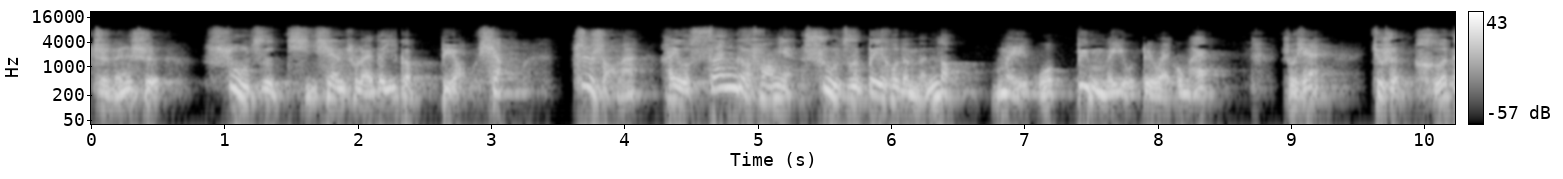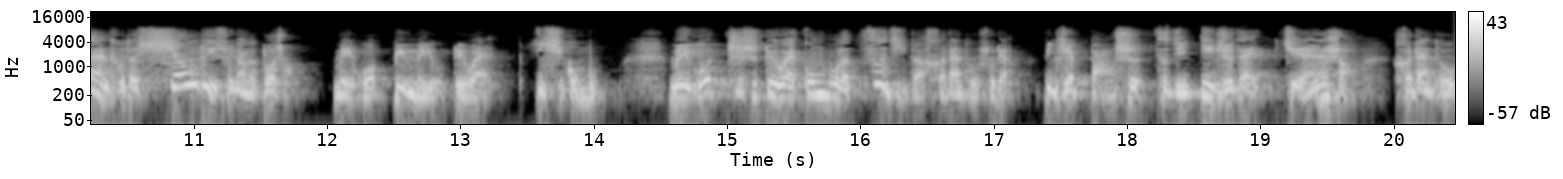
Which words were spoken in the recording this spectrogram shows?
只能是数字体现出来的一个表象，至少呢还有三个方面数字背后的门道，美国并没有对外公开。首先就是核弹头的相对数量的多少，美国并没有对外一起公布，美国只是对外公布了自己的核弹头数量，并且榜示自己一直在减少核弹头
